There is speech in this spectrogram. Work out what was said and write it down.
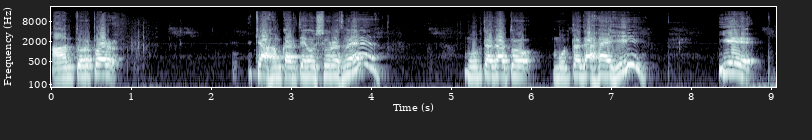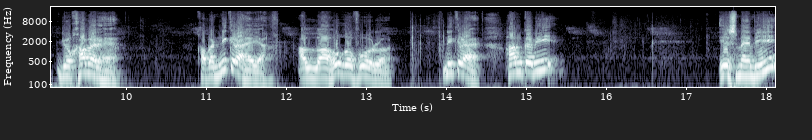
عام طور پر کیا ہم کرتے ہیں اس صورت میں؟ مبتدا تو مبتدا ہے ہی۔ یہ جو خبر ہے، خبر نکلا ہے یہاں۔ اللہ غفور۔ نکلا ہے۔ ہم کبھی اس میں بھی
